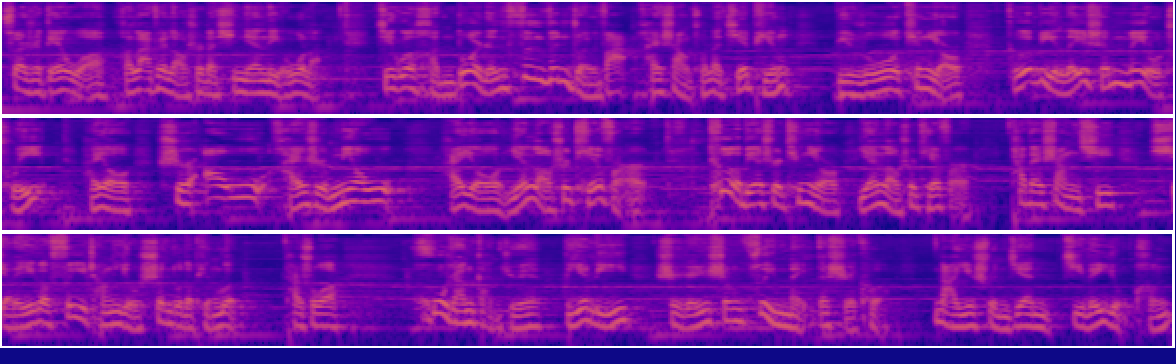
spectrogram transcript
算是给我和拉菲老师的新年礼物了。结果很多人纷纷转发，还上传了截屏，比如听友隔壁雷神没有锤，还有是嗷呜还是喵呜，还有严老师铁粉儿，特别是听友严老师铁粉，他在上期写了一个非常有深度的评论，他说：“忽然感觉别离是人生最美的时刻。”那一瞬间即为永恒，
